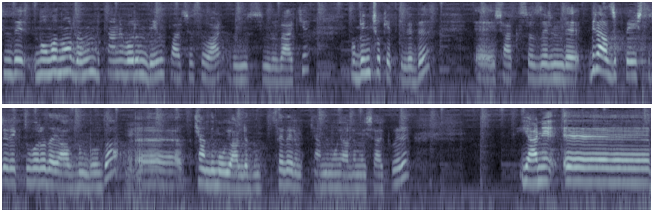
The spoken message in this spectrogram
şimdi Nova Norda'nın bir tane Varım diye bir parçası var. Duymuşsundur belki. O beni çok etkiledi. E, şarkı sözlerini de birazcık değiştirerek duvara da yazdım burada. E, kendime uyarladım. Severim kendime uyarlamayı şarkıları. Yani eee,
